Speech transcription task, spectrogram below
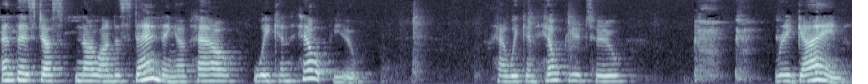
And there's just no understanding of how we can help you, how we can help you to regain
